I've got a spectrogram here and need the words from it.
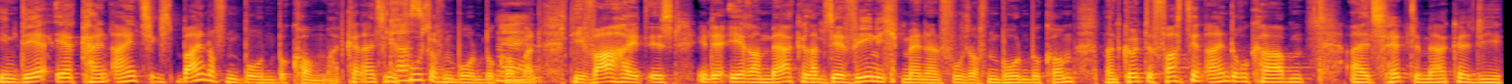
in der er kein einziges Bein auf den Boden bekommen hat, keinen einzigen Krass. Fuß auf den Boden bekommen ja. hat. Die Wahrheit ist, in der Ära Merkel haben sehr wenig Männer einen Fuß auf den Boden bekommen. Man könnte fast den Eindruck haben, als hätte Merkel die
